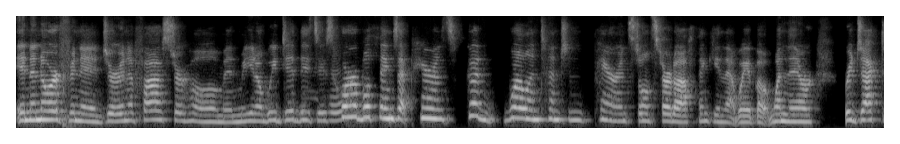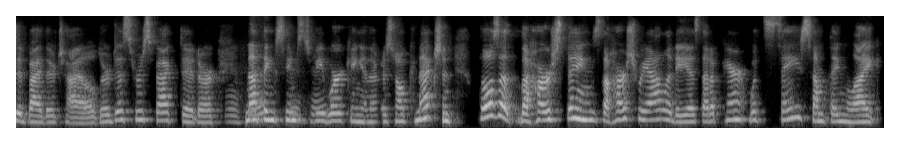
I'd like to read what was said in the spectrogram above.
in an orphanage or in a foster home and you know we did these these mm-hmm. horrible things that parents good well-intentioned parents don't start off thinking that way but when they're rejected by their child or disrespected or mm-hmm. nothing seems mm-hmm. to be mm-hmm. working and there's no connection those are the harsh things the harsh reality is that a parent would say something like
